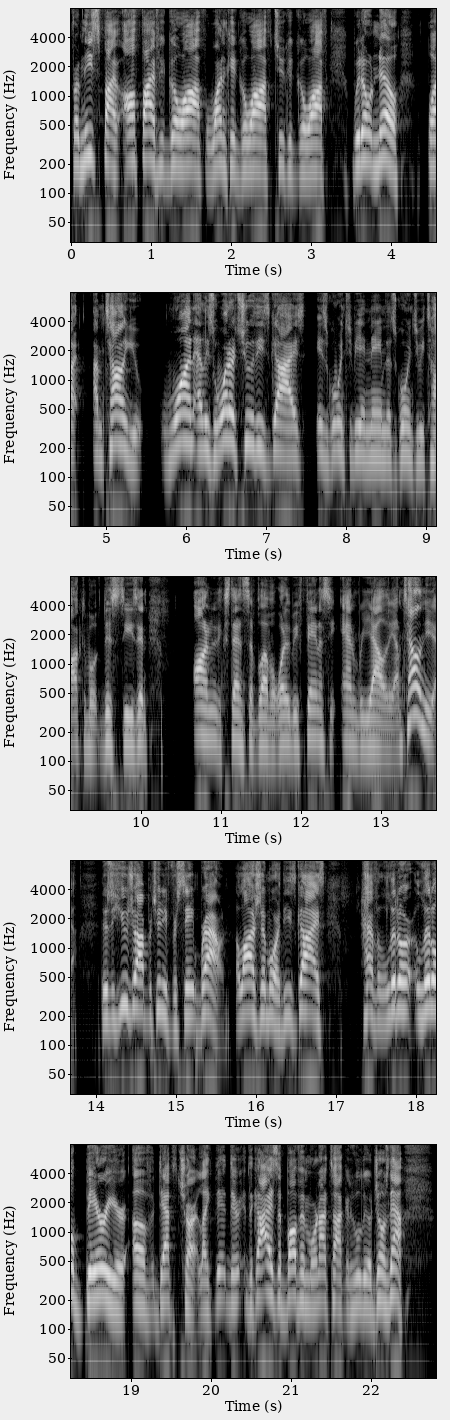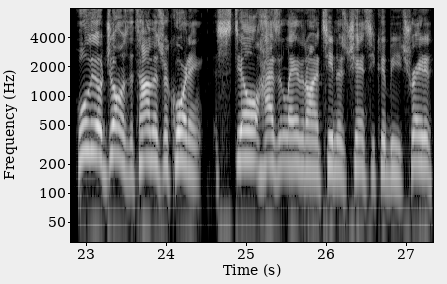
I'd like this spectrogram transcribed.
from these five, all five could go off, one could go off, two could go off. We don't know. But I'm telling you, one, at least one or two of these guys is going to be a name that's going to be talked about this season on an extensive level, whether it be fantasy and reality. I'm telling you, there's a huge opportunity for St. Brown, Elijah Moore. These guys have a little little barrier of depth chart. Like they're, they're, the guys above him, we're not talking Julio Jones. Now, Julio Jones, the time of this recording, still hasn't landed on a team. There's a chance he could be traded.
